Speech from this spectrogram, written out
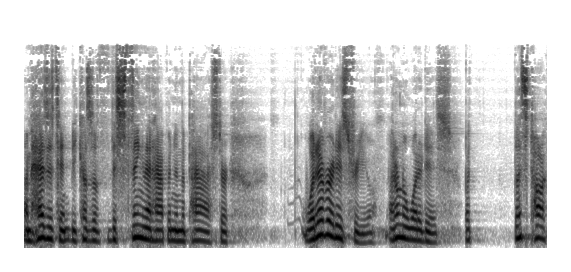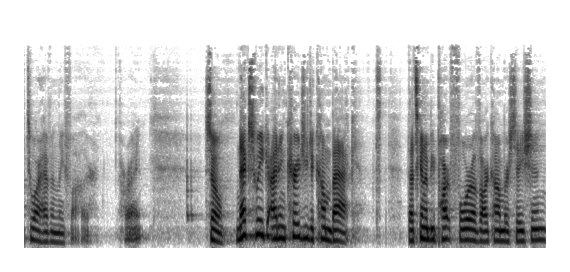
I'm hesitant because of this thing that happened in the past, or whatever it is for you. I don't know what it is, but let's talk to our Heavenly Father. All right? So, next week, I'd encourage you to come back. That's going to be part four of our conversation.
